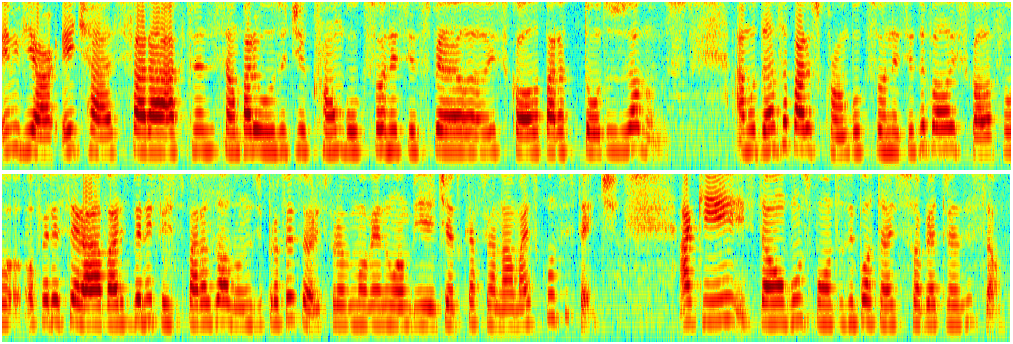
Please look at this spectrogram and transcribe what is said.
MVRHS fará a transição para o uso de Chromebooks fornecidos pela escola para todos os alunos. A mudança para os Chromebooks fornecida pela escola oferecerá vários benefícios para os alunos e professores, promovendo um ambiente educacional mais consistente. Aqui estão alguns pontos importantes sobre a transição.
